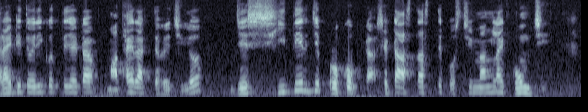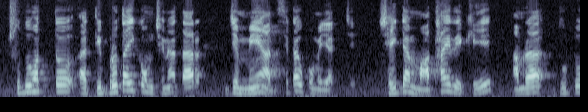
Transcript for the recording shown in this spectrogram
ভ্যারাইটি তৈরি করতে যেটা মাথায় রাখতে হয়েছিল যে শীতের যে প্রকোপটা, সেটা আস্তে আস্তে পশ্চিমবাংলায় কমছে। শুধুমাত্র তীব্রতাই কমছে না, তার যে মেয়াদ, সেটাও কমে যাচ্ছে। সেইটা মাথায় রেখে আমরা দুটো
